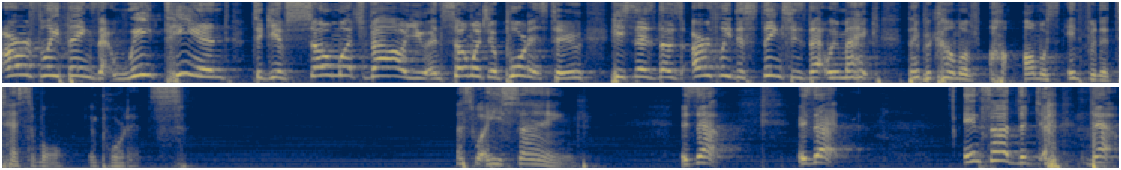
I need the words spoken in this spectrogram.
earthly things that we tend to give so much value and so much importance to, he says those earthly distinctions that we make, they become of almost infinitesimal importance. That's what he's saying. Is that is that inside the that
